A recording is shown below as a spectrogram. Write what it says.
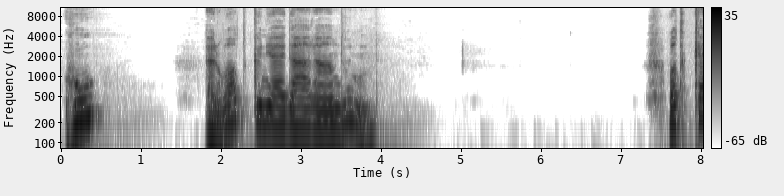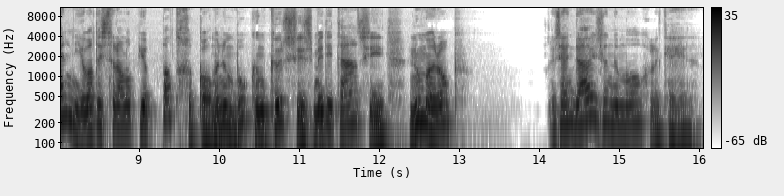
Hoe en wat kun jij daaraan doen? Wat ken je? Wat is er al op je pad gekomen? Een boek, een cursus, meditatie, noem maar op. Er zijn duizenden mogelijkheden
